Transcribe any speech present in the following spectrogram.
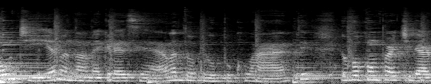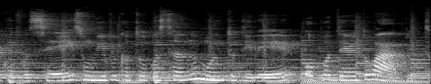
Bom dia, meu nome é Graziela, do Grupo Coarte. Eu vou compartilhar com vocês um livro que eu estou gostando muito de ler, O Poder do Hábito.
